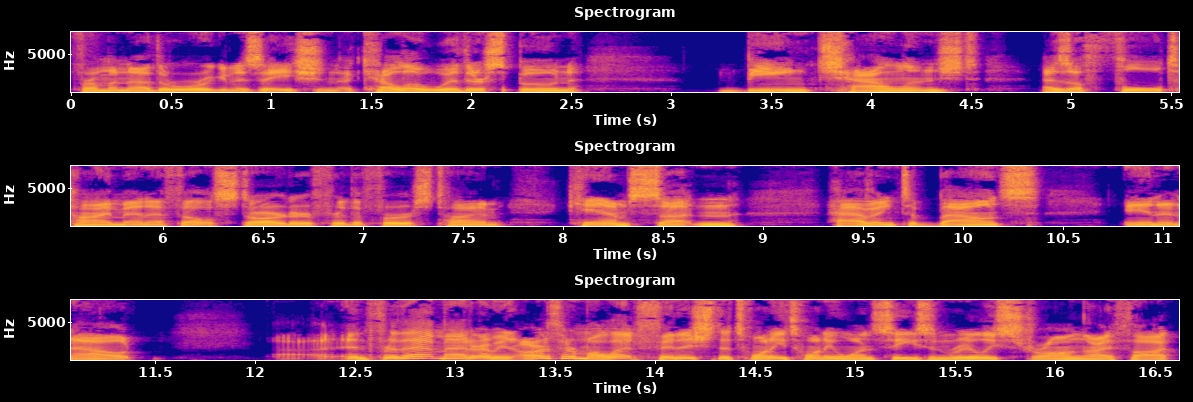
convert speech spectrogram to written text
from another organization, Ahkello Witherspoon being challenged as a full time NFL starter for the first time. Cam Sutton having to bounce in and out. Uh, and for that matter, I mean, Arthur Maulet finished the 2021 season really strong, I thought,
